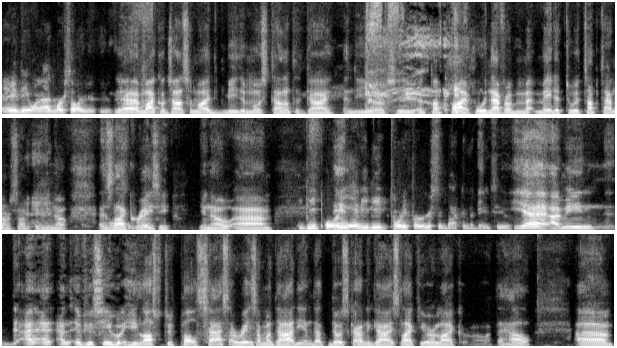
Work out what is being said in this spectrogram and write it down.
anything you want to add, Marcel? You're, you're yeah, Michael Johnson might be the most talented guy in the UFC, in top five, who never made it to a top ten or something. You know, it's awesome. like crazy. You know, um, he beat Poirier and he beat Tony Ferguson back in the day too. Yeah, I mean, I, and if you see who he lost to Paul Sass and Reza Madadi and that those kind of guys, like you're like, oh, what the hell? Um,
